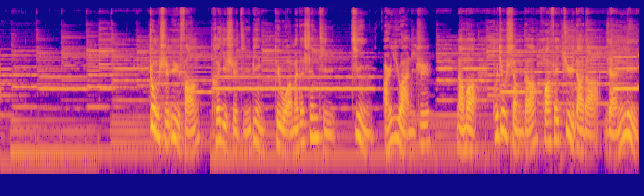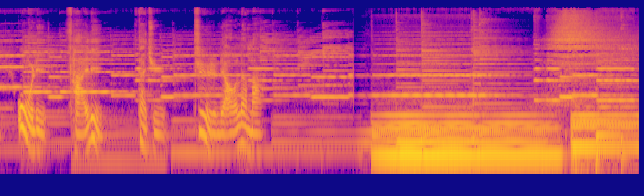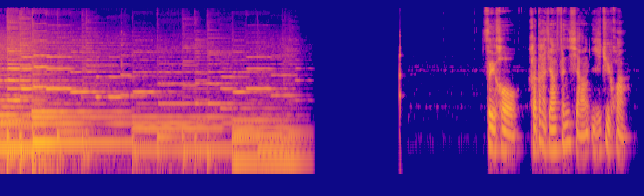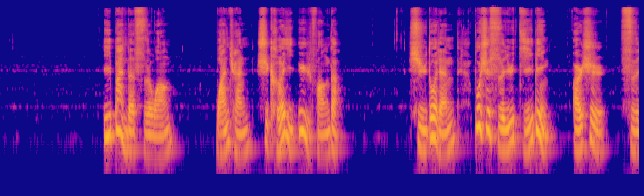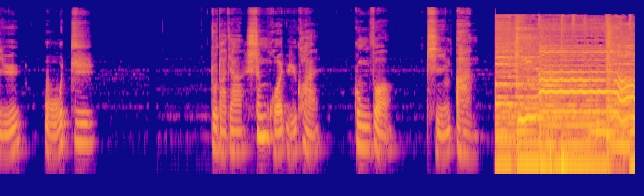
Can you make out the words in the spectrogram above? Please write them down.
重视预防，可以使疾病对我们的身体敬而远之。那么。不就省得花费巨大的人力、物力、财力再去治疗了吗？最后和大家分享一句话。一半的死亡，完全是可以预防的。许多人不是死于疾病，而是死于无知。祝大家生活愉快，工作平安。平安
